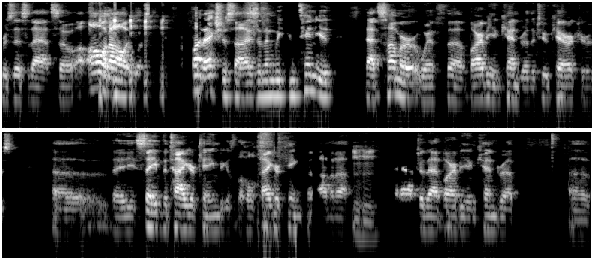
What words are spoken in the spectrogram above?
resist that. So all in all, it was fun exercise. And then we continued that summer with uh, Barbie and Kendra, the two characters. Uh, they saved the Tiger King because of the whole Tiger King phenomena. Mm-hmm. And after that, Barbie and Kendra um,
